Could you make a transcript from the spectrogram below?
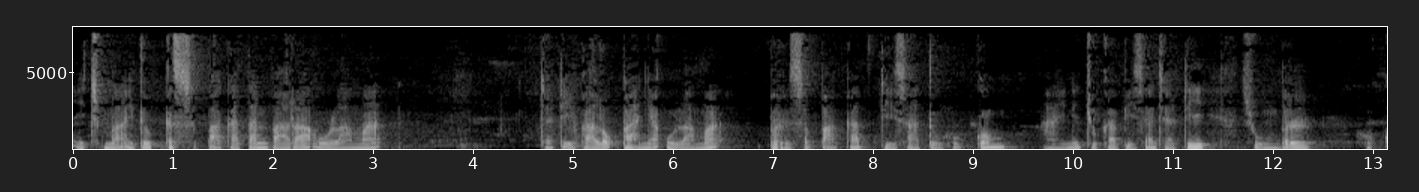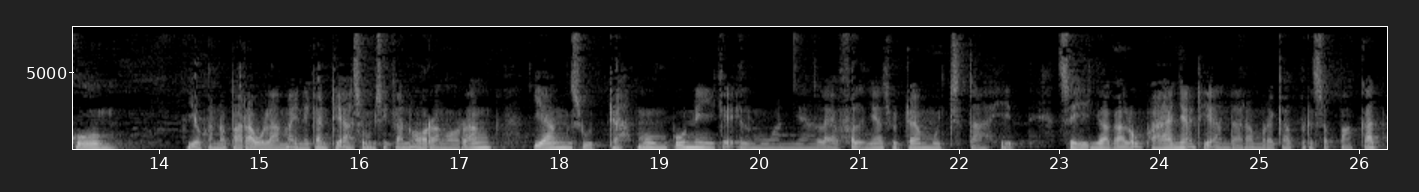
Ijma itu kesepakatan para ulama. Jadi kalau banyak ulama bersepakat di satu hukum, nah ini juga bisa jadi sumber hukum. Ya karena para ulama ini kan diasumsikan orang-orang yang sudah mumpuni keilmuannya, levelnya sudah mujtahid. Sehingga kalau banyak di antara mereka bersepakat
